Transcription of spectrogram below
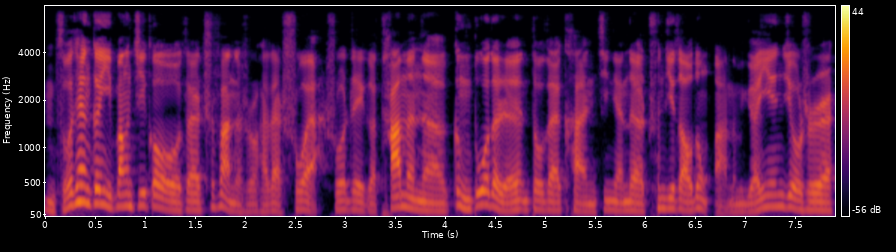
嗯，昨天跟一帮机构在吃饭的时候还在说呀，说这个他们呢，更多的人都在看今年的春季躁动啊。那么原因就是。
